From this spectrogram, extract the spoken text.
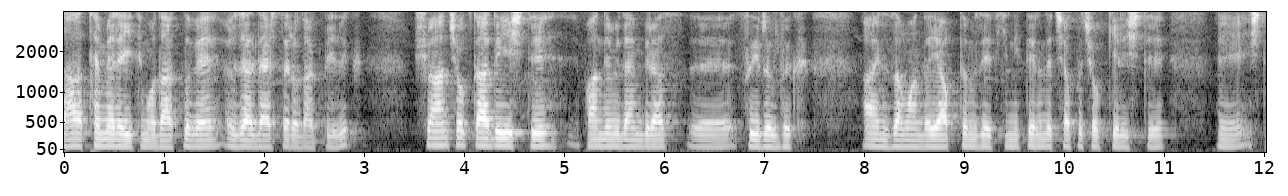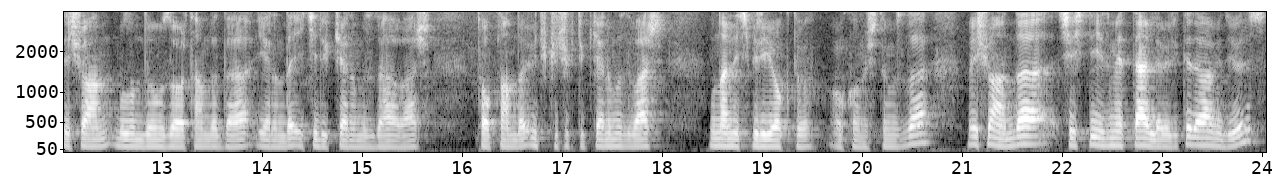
daha temel eğitim odaklı ve özel dersler odaklıydık. Şu an çok daha değişti. Pandemiden biraz e, sıyrıldık. Aynı zamanda yaptığımız etkinliklerin de çapı çok gelişti. E, işte şu an bulunduğumuz ortamda da yanında iki dükkanımız daha var. Toplamda üç küçük dükkanımız var. Bunların hiçbiri yoktu o konuştuğumuzda. Ve şu anda çeşitli hizmetlerle birlikte devam ediyoruz.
